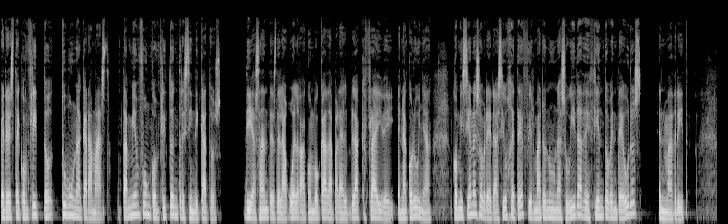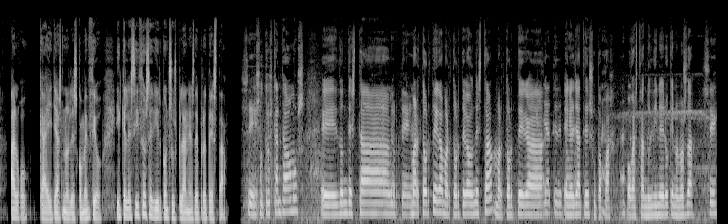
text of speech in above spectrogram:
Pero este conflicto tuvo una cara más. También fue un conflicto entre sindicatos. Días antes de la huelga convocada para el Black Friday en A Coruña, Comisiones Obreras y UGT firmaron una subida de 120 euros en Madrid, algo que a ellas no les convenció y que les hizo seguir con sus planes de protesta. Sí. Nosotros cantábamos eh, ¿Dónde está Marta Ortega. Marta Ortega? Marta Ortega, ¿dónde está? Marta Ortega El en el yate de su papá, o gastando el dinero que no nos da. Sí.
